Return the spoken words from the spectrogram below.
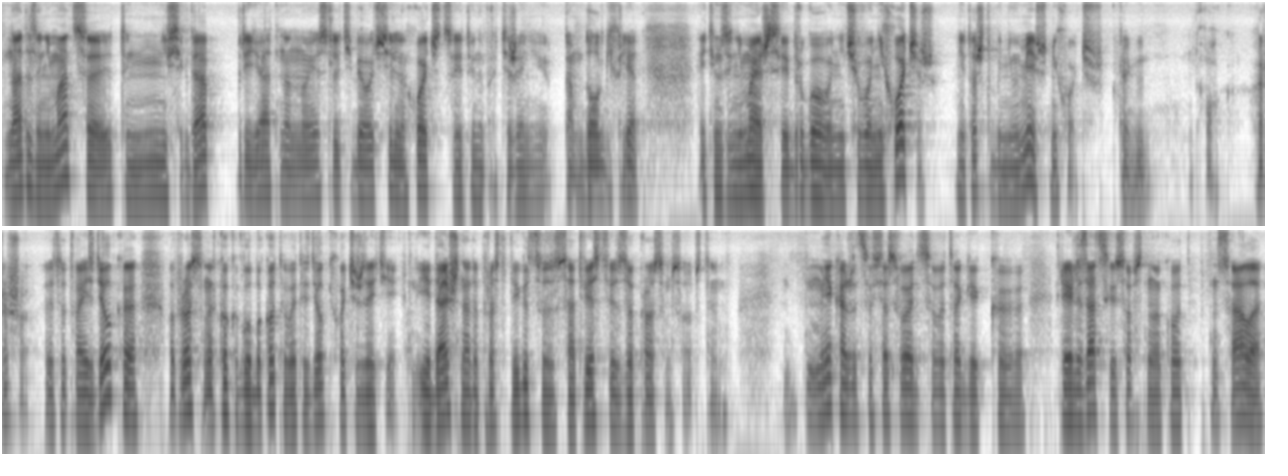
Надо заниматься, это не всегда приятно, но если тебе очень сильно хочется, и ты на протяжении там долгих лет этим занимаешься, и другого ничего не хочешь, не то чтобы не умеешь, не хочешь, как бы. Хорошо. Это твоя сделка. Вопрос, насколько глубоко ты в этой сделке хочешь зайти. И дальше надо просто двигаться в соответствии с запросом собственным. Мне кажется, все сводится в итоге к реализации собственного какого-то потенциала.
